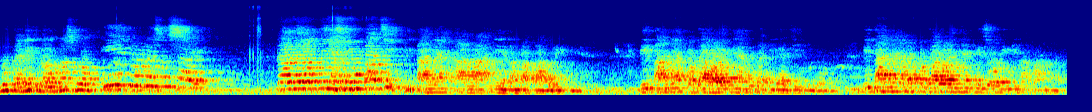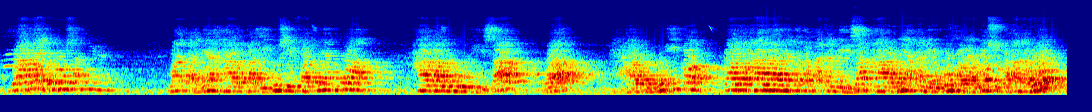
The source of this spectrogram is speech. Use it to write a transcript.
lu kredit udah lunas belum? Itu udah selesai. Kalau yang punya seribu paci, ditanya tanahnya tempat pabriknya. Ditanya pegawainya udah digaji belum? Ditanya ada pegawainya dizolimin apa enggak? Berapa urusannya? Makanya harta itu sifatnya kuat. Halaluhu hisab wa haramu ikot. Kalau halalnya tetap akan dihisab, haramnya akan dihukum oleh Allah Subhanahu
